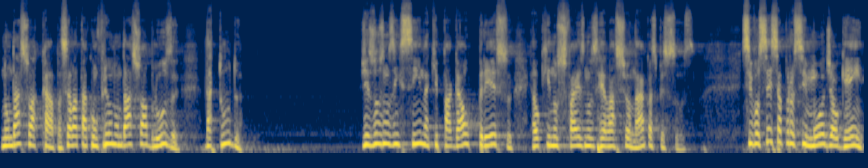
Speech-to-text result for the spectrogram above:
Não dá só a capa. Se ela está com frio, não dá só a blusa. Dá tudo. Jesus nos ensina que pagar o preço é o que nos faz nos relacionar com as pessoas. Se você se aproximou de alguém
